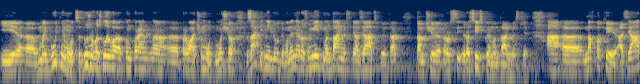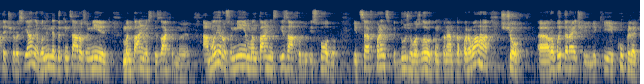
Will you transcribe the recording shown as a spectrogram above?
І е, в майбутньому це дуже важлива конкурентна е, перевага. Чому? Тому що західні люди вони не розуміють ментальності азіатської, так там чи росі, російської ментальності. А е, навпаки, азіати чи росіяни вони не до кінця розуміють ментальності західної. А ми розуміємо ментальність і заходу, і сходу. І це в принципі дуже важлива конкурентна перевага, щоб е, робити речі, які куплять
